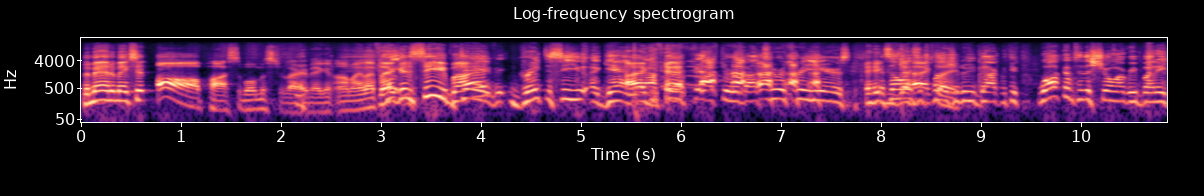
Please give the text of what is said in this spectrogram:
The man who makes it all possible, Mr. Larry Magen, on my left. Larry, Hey, good to see you, bud. Dave, great to see you again, Again. After, after about two or three years. It's always a pleasure to be back with you. Welcome to the show, everybody.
